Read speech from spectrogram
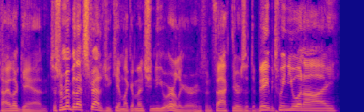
Tyler Gann. Just remember that strategy, Kim, like I mentioned to you earlier. If in fact there's a debate between you and I,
